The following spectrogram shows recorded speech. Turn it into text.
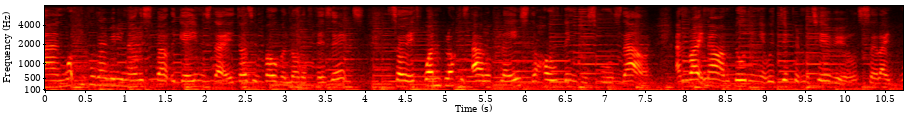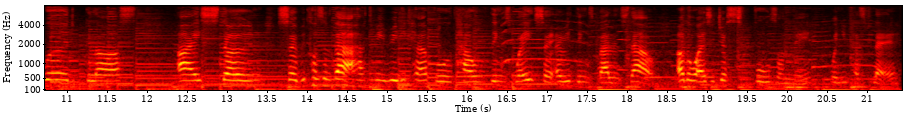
and what people don't really notice about the game is that it does involve a lot of physics. So if one block is out of place, the whole thing just falls down. And right now I'm building it with different materials, so like wood, glass, ice, stone. So because of that, I have to be really careful with how things weight so everything's balanced out. Otherwise it just falls on me when you press play.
